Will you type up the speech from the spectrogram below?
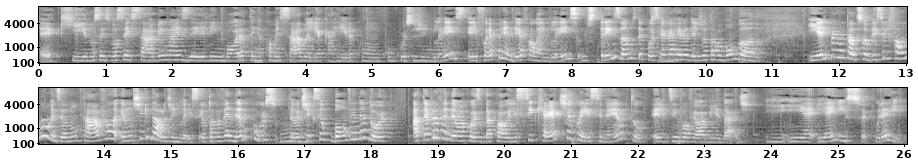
é que, não sei se vocês sabem, mas ele, embora tenha começado ali a carreira com, com cursos de inglês, ele foi aprender a falar inglês uns três anos depois Sim. que a carreira dele já estava bombando. E ele perguntado sobre isso, ele fala: Não, mas eu não tava, eu não tinha que dar aula de inglês, eu tava vendendo curso, uhum. então eu tinha que ser um bom vendedor. Até para vender uma coisa da qual ele sequer tinha conhecimento, ele desenvolveu a habilidade. E, e, é, e é isso, é por aí.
